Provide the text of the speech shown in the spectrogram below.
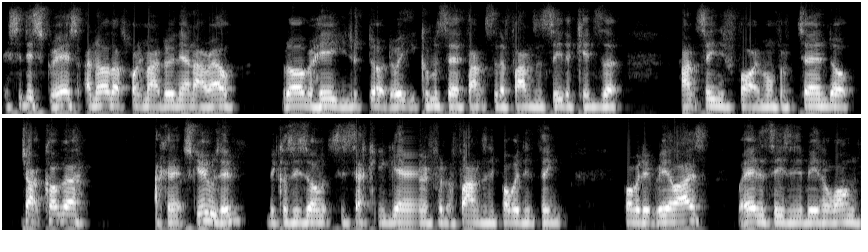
it's a disgrace. I know that's what you might do in the NRL, but over here you just don't do it. You come and say thanks to the fans and see the kids that haven't seen you for 40 months have turned up. Jack Cogger, I can excuse him because he's on his second game in front of fans and he probably didn't think, probably didn't realise. But Aiden Sezer, he's been along,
